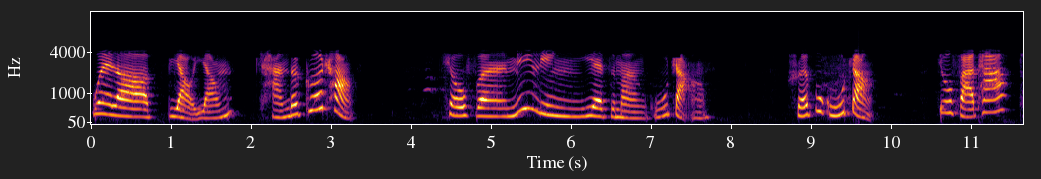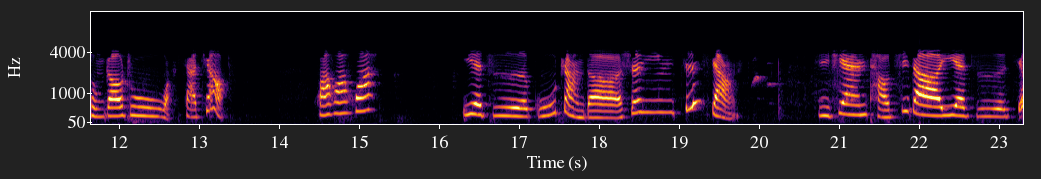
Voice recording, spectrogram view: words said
为了表扬蝉的歌唱，秋风命令叶子们鼓掌，谁不鼓掌，就罚他从高处往下跳。哗哗哗，叶子鼓掌的声音真响，几片淘气的叶子就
